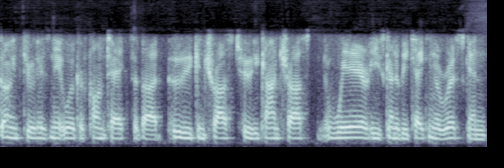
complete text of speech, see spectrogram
going through his network of contacts about who he can trust, who he can't trust, where he's going to be taking a risk, and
